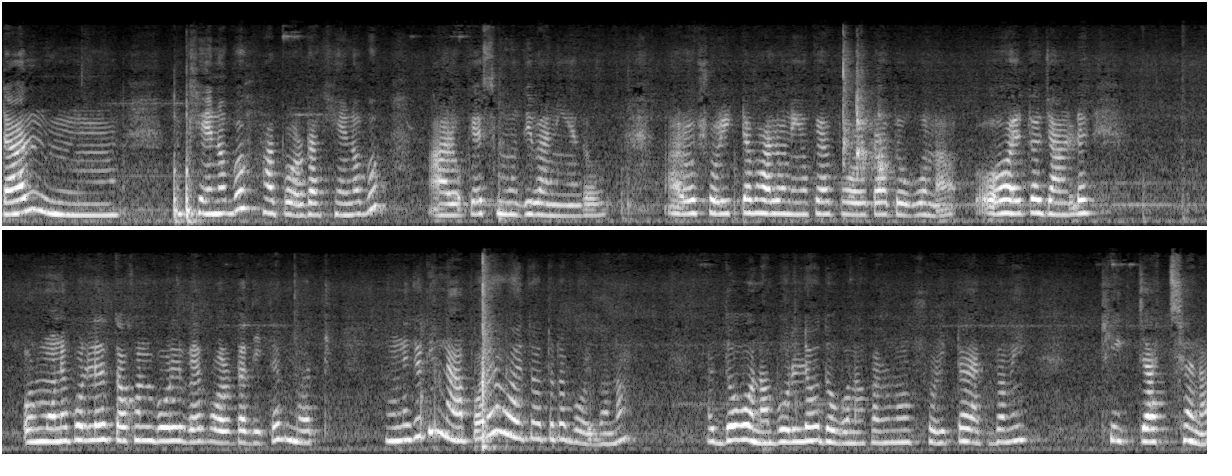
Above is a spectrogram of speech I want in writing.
ডাল খেয়ে নেব আর পরোটা খেয়ে নেব। আর ওকে স্মুদি বানিয়ে দেবো। আর ওর শরীরটা ভালো নেই, ওকে আর পরোটা দেবো না। ও হয়তো জানলে ওর মনে পড়লে তখন বলবে পরোটা দিতে বাট মনে যদি না পড়ে হয়তো অতটা বলব না। আর দেবো না, বললেও দেবো না, কারণ ওর শরীরটা একদমই ঠিক যাচ্ছে না।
